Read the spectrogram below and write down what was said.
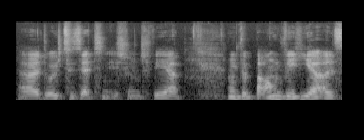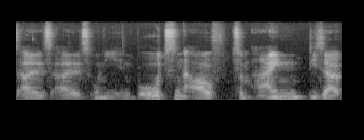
äh, durchzusetzen ist schon schwer. Nun bauen wir hier als, als, als Uni in Bozen auf zum einen dieser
